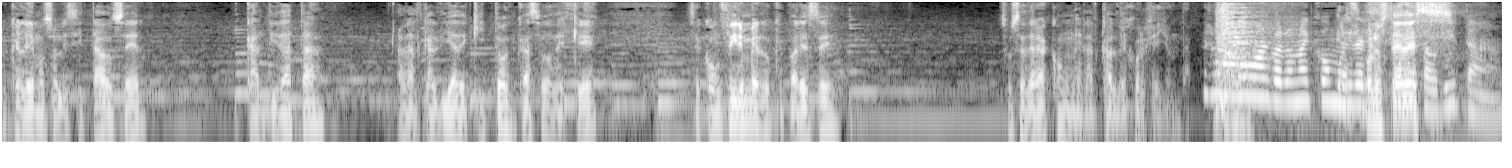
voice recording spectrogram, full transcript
lo que le hemos solicitado ser candidata a la alcaldía de Quito en caso de que se confirme lo que parece sucederá con el alcalde Jorge Yonda. Pero no, Álvaro, no hay cómo ir a Con ustedes. ahorita.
